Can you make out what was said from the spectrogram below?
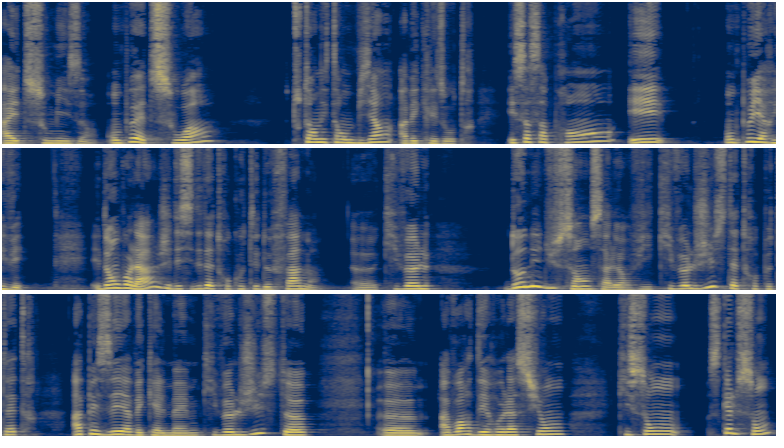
à être soumise. On peut être soi tout en étant bien avec les autres. Et ça s'apprend et on peut y arriver. Et donc voilà, j'ai décidé d'être aux côtés de femmes euh, qui veulent donner du sens à leur vie, qui veulent juste être peut-être apaisées avec elles-mêmes, qui veulent juste euh, euh, avoir des relations qui sont ce qu'elles sont,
